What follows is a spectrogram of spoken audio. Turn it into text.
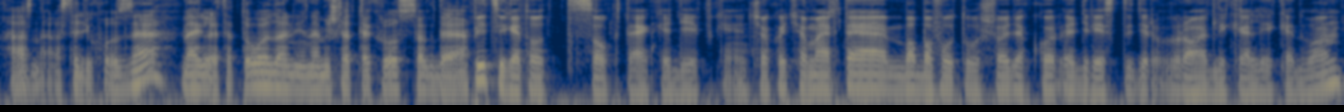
háznál, ezt tegyük hozzá. Meg lehetett oldani, nem is lettek rosszak, de Piciket ott szokták egyébként, csak hogyha már te babafotós vagy, akkor egyrészt egy rahadli kelléked van.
